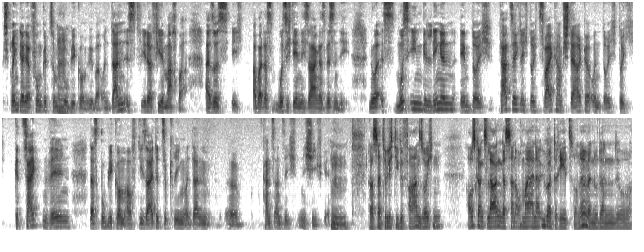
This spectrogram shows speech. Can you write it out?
springt ja der Funke zum mhm. Publikum über und dann ist wieder viel machbar. Also es, ich, aber das muss ich denen nicht sagen, das wissen die. Nur es muss ihnen gelingen, eben durch tatsächlich durch Zweikampfstärke und durch durch gezeigten Willen das Publikum auf die Seite zu kriegen und dann äh, kann es an sich nicht schiefgehen. Mhm. Du hast natürlich die Gefahr in solchen Ausgangslagen, dass dann auch mal einer überdreht, so, ne? Wenn du dann so.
